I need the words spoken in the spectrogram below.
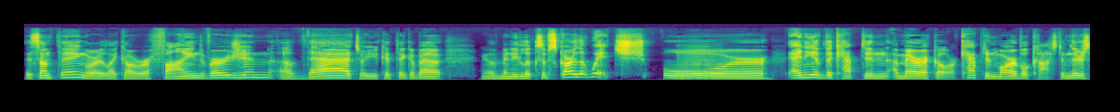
is something, or like a refined version of that. Or you could think about, you know, many looks of Scarlet Witch, or mm. any of the Captain America or Captain Marvel costume. There's,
